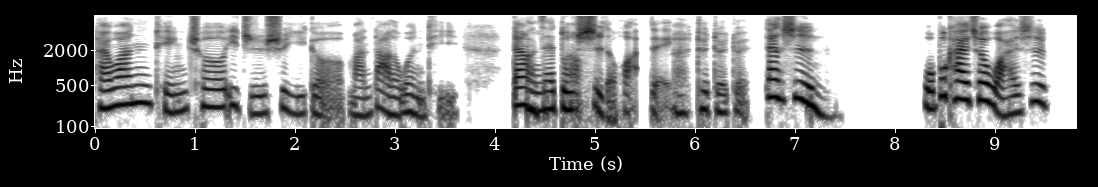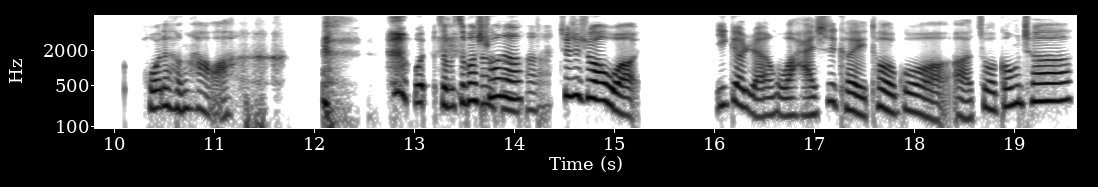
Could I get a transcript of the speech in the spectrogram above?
台湾停车一直是一个蛮大的问题。但，啊，在都市的话，对，哎，对对对，但是。嗯我不开车，我还是活得很好啊。我怎么怎么说呢？嗯嗯嗯、就是说我一个人，我还是可以透过呃坐公车、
